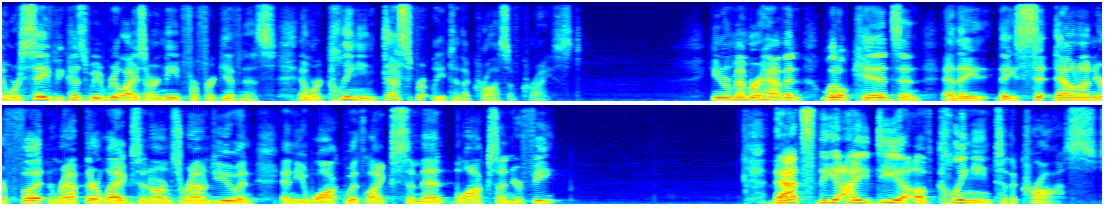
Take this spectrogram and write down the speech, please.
And we're saved because we realize our need for forgiveness and we're clinging desperately to the cross of Christ. You remember having little kids and, and they, they sit down on your foot and wrap their legs and arms around you and, and you walk with like cement blocks on your feet? That's the idea of clinging to the cross.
